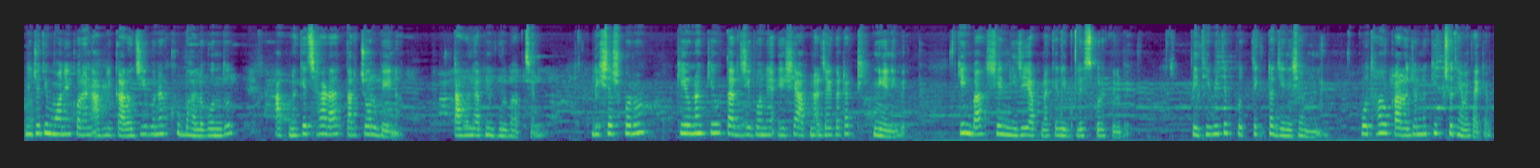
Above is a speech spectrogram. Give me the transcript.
আপনি যদি মনে করেন আপনি কারও জীবনের খুব ভালো বন্ধু, আপনাকে ছাড়া তার চলবেই না, তাহলে আপনি ভুল ভাবছেন। বিশ্বাস করুন, কেউ না কেউ তার জীবনে এসে আপনার জায়গাটা ঠিক নিয়ে নেবে, কিংবা সে নিজেই আপনাকে রিপ্লেস করে ফেলবে। পৃথিবীতে প্রত্যেকটা জিনিস এমনই, কোথাও কারোর জন্য কিচ্ছু থেমে থাকে না,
